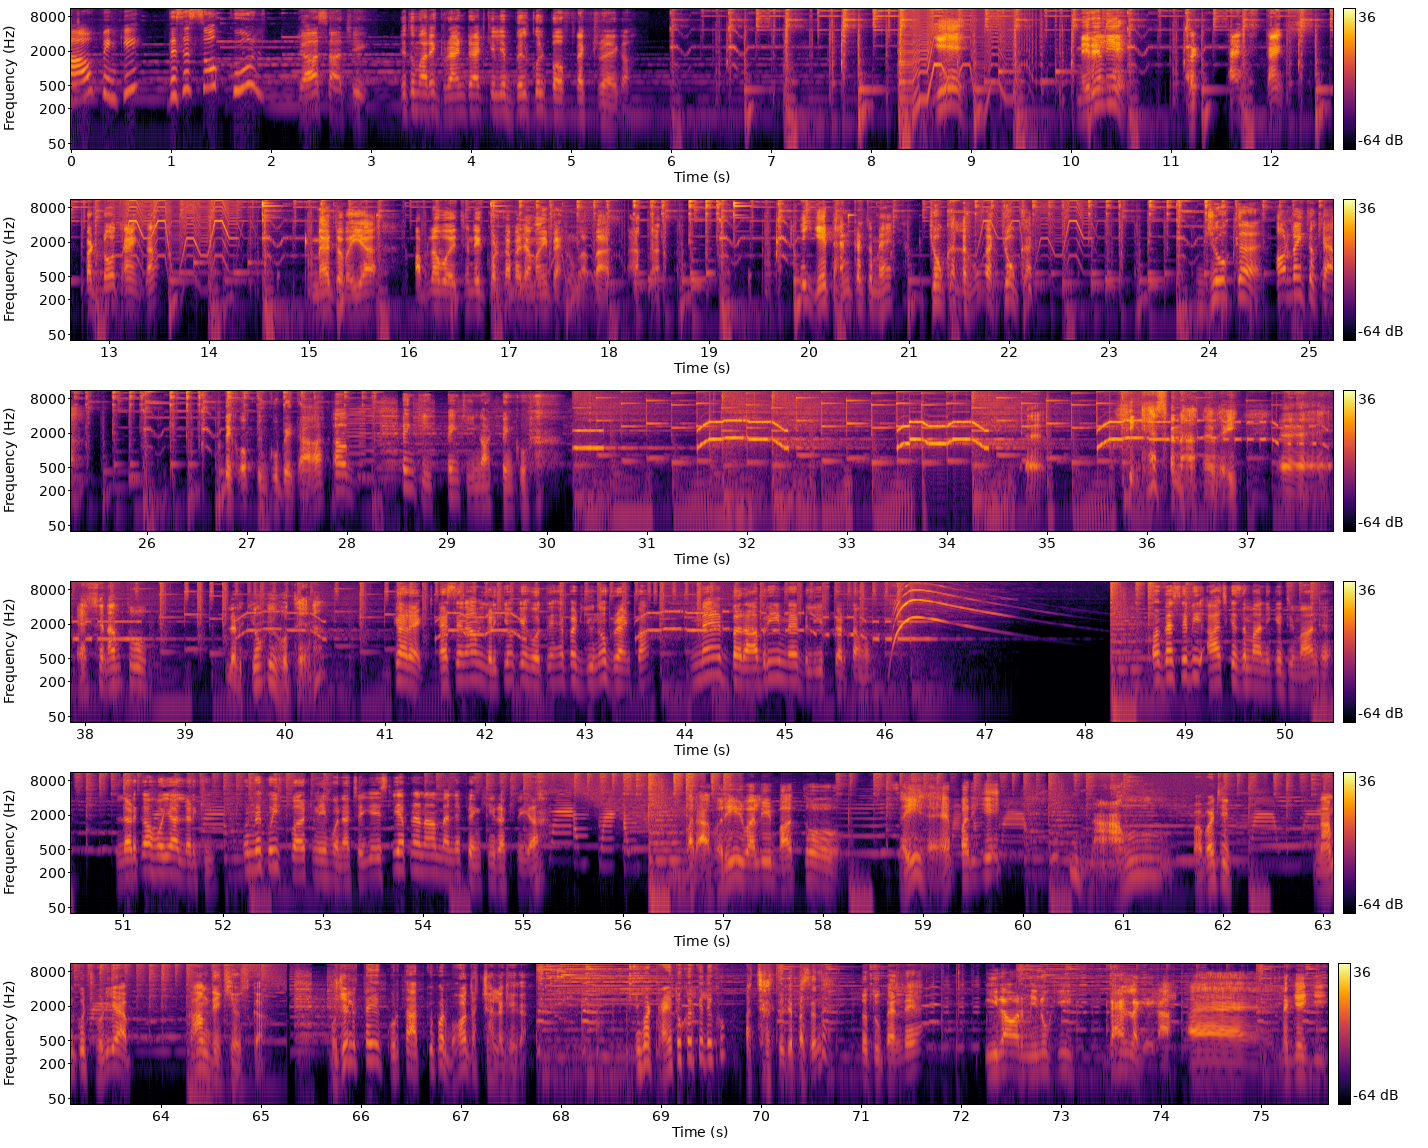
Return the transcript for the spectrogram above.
Wow Pinky this is so cool या सांची? ये तुम्हारे ग्रैंड डैड के लिए बिल्कुल परफेक्ट रहेगा। ये मेरे लिए? अरे thanks thanks but no thanks हाँ मैं तो भैया अपना वो एथनिक कुर्ता पजामा ही पहनूँगा बस। ये पहनकर तो मैं जोकर लगूँगा जोकर। जोकर? और नहीं तो क्या? देखो पिंकू बेटा पिंकी पिंकी नॉट पिंकू अ, ये कैसा नाम है भाई ऐसे नाम तो लड़कियों के होते हैं ना? करेक्ट ऐसे नाम लड़कियों के होते हैं बट यू नो ग्रैंडपा मैं बराबरी में बिलीव करता हूँ। और वैसे भी आज के जमाने की डिमांड है। लड़का हो या लड़की उनमें कोई फ़र्क नहीं होना चाहिए इसलिए अपना नाम मैंने पिंकी रख लिया। बराबरी वाली बात तो सही है पर ये नाम बाबा जी नाम को छोड़िए आप। काम देखिए उसका। मुझे लगता है ये कुर्ता आपके ऊपर बहुत अच्छा लगेगा। एक बार ट्राई तो करके देखो। अच्छा तुझे पसंद है? तो तू पहन ले। ईरा और मीनू की बहन लगेगा। आ, लगेगी।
